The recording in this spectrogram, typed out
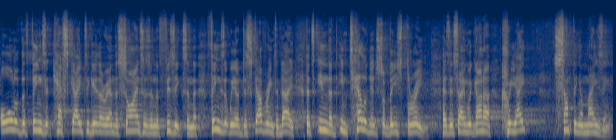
all of the things that cascade together around the sciences and the physics and the things that we are discovering today that's in the intelligence of these three. As they're saying, we're going to create something amazing.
